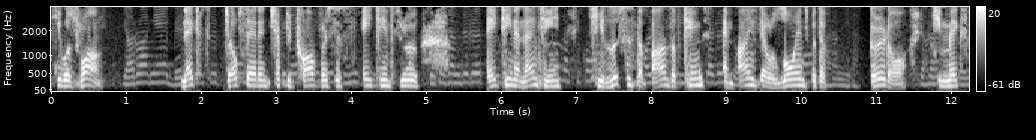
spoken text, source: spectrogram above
He was wrong. Next, Job said in chapter 12 verses 18 through 18 and 19, he loosens the bonds of kings and binds their loins with a girdle, he makes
